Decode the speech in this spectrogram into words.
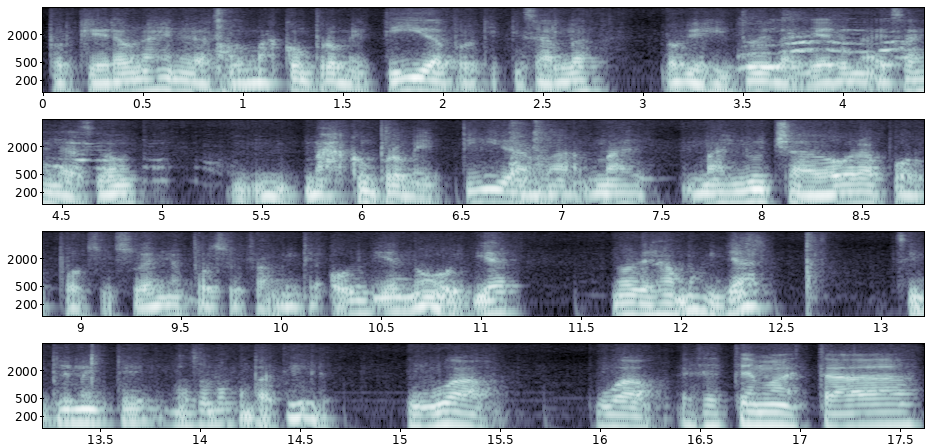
porque era una generación más comprometida, porque quizás los viejitos de la ayer esa generación más comprometida, más, más, más luchadora por, por sus sueños, por su familia. Hoy día no, hoy día nos dejamos ya. Simplemente no somos compatibles. Wow, wow, ese tema está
